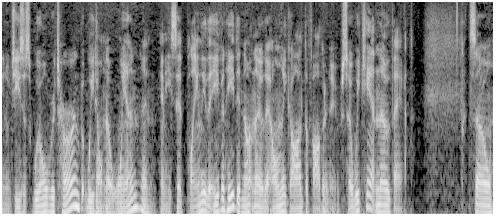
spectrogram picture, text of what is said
you know, Jesus will return, but we don't know when. And, and he said plainly that even he did not know that only God the Father knew. So we can't know that. So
